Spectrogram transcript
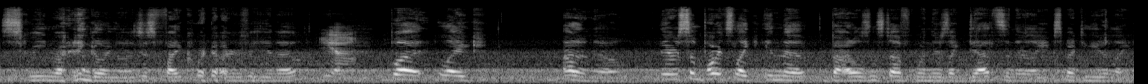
screenwriting going on. It's just fight choreography, you know. Yeah. But like, I don't know. There are some parts like in the battles and stuff when there's like deaths and they're like expecting you to like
